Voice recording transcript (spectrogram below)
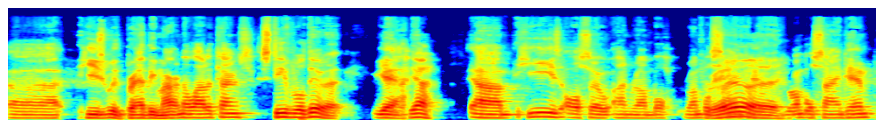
uh, he's with Bradley Martin a lot of times. Steve will do it. Yeah, Yeah. um, he's also on Rumble. Rumble Really? signed him. Rumble signed him,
